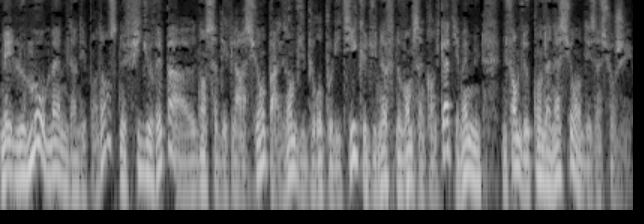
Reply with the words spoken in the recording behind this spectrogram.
mais le mot même d'indépendance ne figurait pas euh, dans sa déclaration, par exemple, du bureau politique du 9 novembre 54. Il y a même une, forme de condamnation des insurgés.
